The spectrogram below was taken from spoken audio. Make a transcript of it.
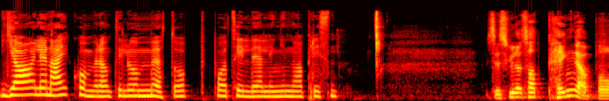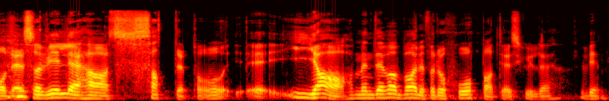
Ja eller nei, kommer han til å møte opp på tildelingen av prisen? Hvis jeg skulle ha satt penger på det, så ville jeg ha satt det på eh, ja. Men det var bare for å håpe at jeg skulle vinne.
